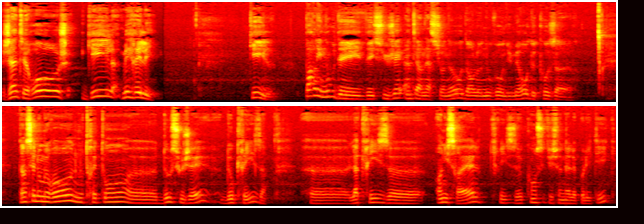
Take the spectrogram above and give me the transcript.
j'interroge Gilles Mirelli. Gilles, Parlez-nous des, sujets internationaux dans le nouveau numéro de Causeur. Dans ce numéro, nous traitons euh, deux sujets, deux crises. Euh, la crise euh, en Israël, crise constitutionnelle et politique,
